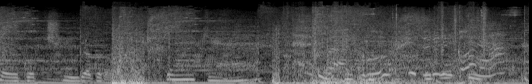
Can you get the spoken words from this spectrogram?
최고 출력으로. 세게 마구 휘두르는 거야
